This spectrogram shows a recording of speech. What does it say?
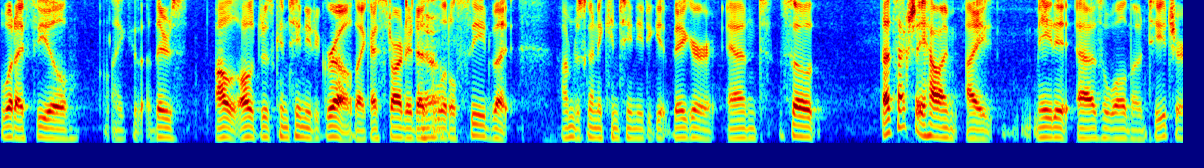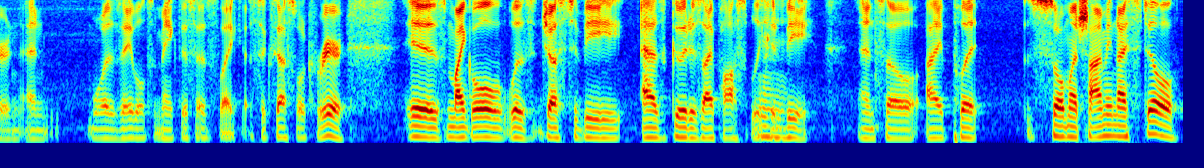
what i feel like there's i'll, I'll just continue to grow like i started as Yeah. a little seed but i'm just going to continue to get bigger and so that's actually how I, I made it as a well-known teacher and, and was able to make this as like a successful career is my goal was just to be as good as i possibly Mhm. could be and so i put so much time I mean I still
